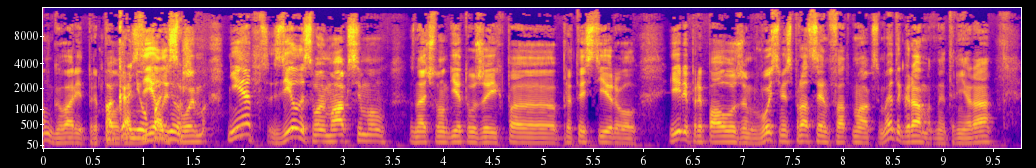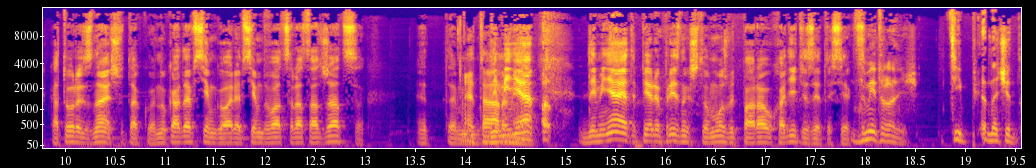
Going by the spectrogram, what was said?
Он говорит, предположим, Пока не сделай упадешь. свой... Нет, сделай свой максимум, значит, он где-то уже их протестировал. Или, предположим, 80% от максимума. Это грамотные тренера, которые знают, что такое. Но когда всем говорят, всем 20 раз отжаться, это, Это для, армия. меня, для меня это первый признак, что, может быть, пора уходить из этой секции. Дмитрий Владимирович, тип, значит,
